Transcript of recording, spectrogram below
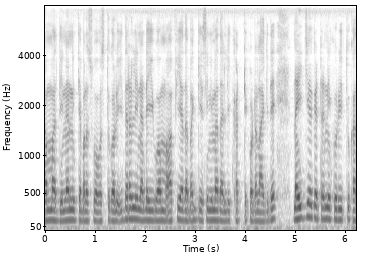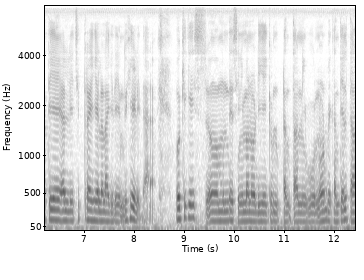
ನಮ್ಮ ದಿನನಿತ್ಯ ಬಳಸುವ ವಸ್ತುಗಳು, ಇದರಲ್ಲಿ ನಡೆಯುವ ಮಾಫಿಯಾದ ಬಗ್ಗೆ ಸಿನಿಮಾದಲ್ಲಿ ಕಟ್ಟಿಕೊಡಲಾಗಿದೆ. ನೈಜ ಘಟನೆ ಕುರಿತು ಕಥೆಯಲ್ಲಿ ಚಿತ್ರ ಹೇಳಲಾಗಿದೆ ಎಂದು ಹೇಳಿದ್ದಾರೆ. ಓಕೆ ಗೈಸ್ ಮುಂದೆ ಸಿನಿಮಾ ನೋಡಿ ಹೇಗೆ ಉಂಟಂತ ನೀವು ನೋಡ್ಬೇಕಂತ ಹೇಳ್ತಾ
